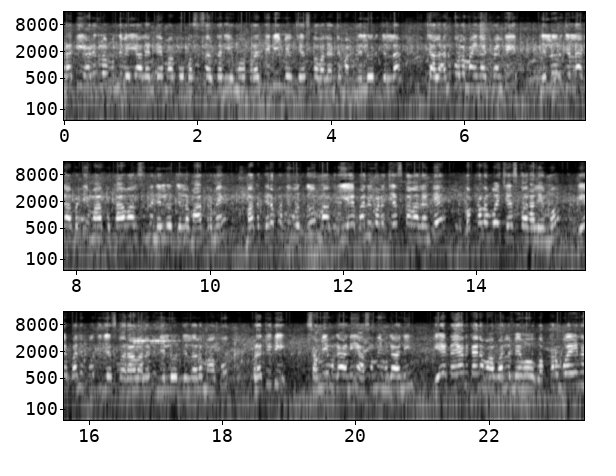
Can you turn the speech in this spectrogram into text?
ప్రతి అడుగులో ముందు వేయాలంటే మాకు బస్సు సౌకర్యము. ప్రతిదీ మేము చేసుకోవాలంటే మాకు నెల్లూరు జిల్లా చాలా అనుకూలమైనటువంటి నెల్లూరు జిల్లా కాబట్టి మాకు కావాల్సింది నెల్లూరు జిల్లా మాత్రమే. మాకు తిరుపతి వద్దు మాకు ఏ పని కూడా చేసుకోవాలంటే ఒక్కళ్ళం పోయి చేసుకోరాలేము. ఏ పని పూర్తి చేసుకోరావాలంటే నెల్లూరు జిల్లాలో మాకు ప్రతిదీ సమయం కానీ అసమయం కానీ ఏ టయానికైనా మా పనులు మేము ఒక్కరం పోయినా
